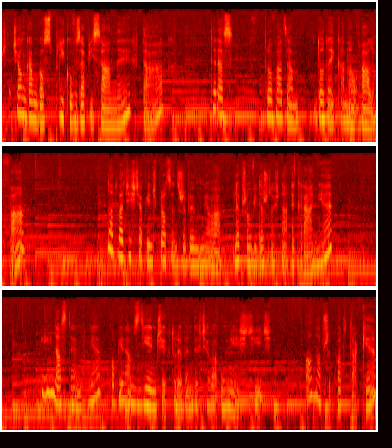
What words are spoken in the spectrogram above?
Przeciągam go z plików zapisanych, tak. Teraz wprowadzam dodaj kanał alfa na 25%, żeby miała lepszą widoczność na ekranie. I następnie pobieram zdjęcie, które będę chciała umieścić. O, na przykład takie.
